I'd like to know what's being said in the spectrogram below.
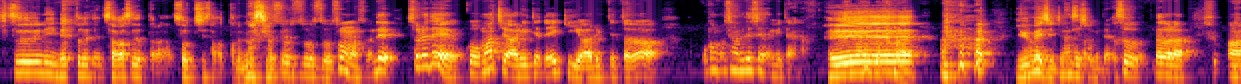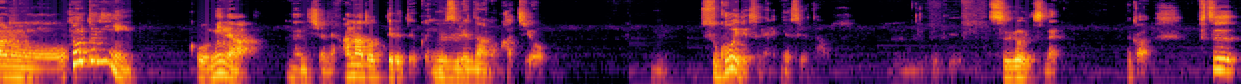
普通にネットで探すだったら、そっちさ頼みますよね。そうそうそう、そうなんですよ。で、それで、こう街を歩いてて、駅を歩いてたら、岡本さんですよ、みたいな。へえ。有名人じゃななんいですか。でしょうみたいな。そう。だから、あのー本当に、こう、みんな、なんでしょうね、侮ってるというか、ニュースレターの価値を。うんすごいですね、ニュースレターは。すごいですね。なんか、普通、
